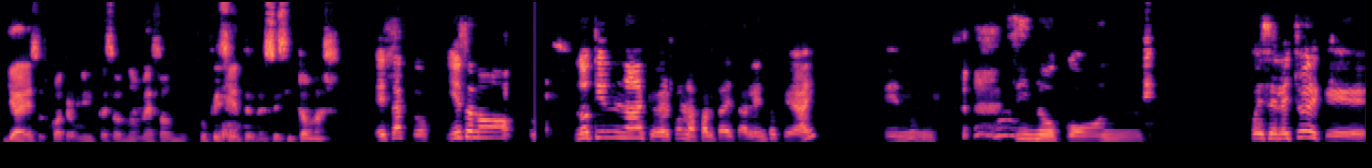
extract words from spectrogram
Ya esos cuatro mil pesos no me son suficientes, necesito más. Exacto. Y eso no, no tiene nada que ver con la falta de talento que hay, en, sino con, pues el hecho de que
